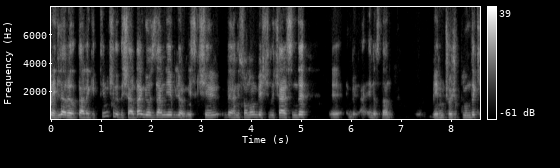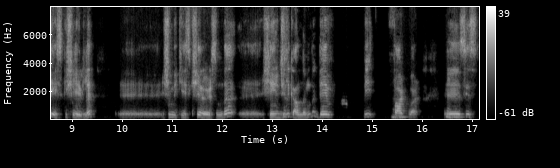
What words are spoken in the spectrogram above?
belli aralıklarla gittiğim için de dışarıdan gözlemleyebiliyorum. Eskişehir'de hani son 15 yıl içerisinde e, en azından benim çocukluğumdaki Eskişehir'le e, şimdiki Eskişehir arasında e, şehircilik anlamında dev bir fark var. Hı hı. E, siz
